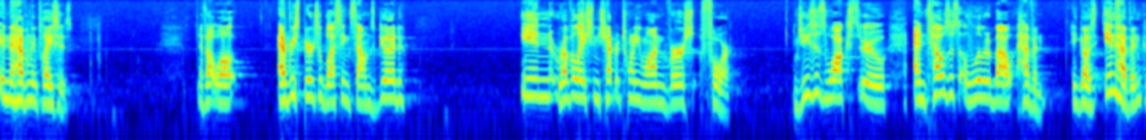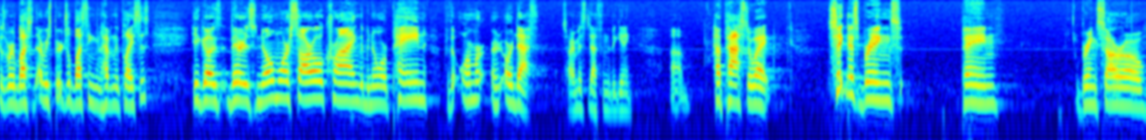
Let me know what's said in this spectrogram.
in the heavenly places. I thought, well, every spiritual blessing sounds good. In Revelation chapter 21, verse 4, Jesus walks through and tells us a little bit about heaven. He goes, In heaven, because we're blessed with every spiritual blessing in heavenly places, he goes, There is no more sorrow, crying, there'll be no more pain for the or, or death. Sorry, I missed death in the beginning. Um, have passed away. Sickness brings pain, brings sorrow,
